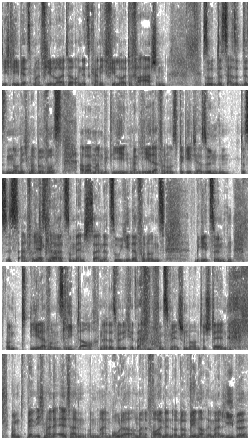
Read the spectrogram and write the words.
ich liebe jetzt mal vier Leute und jetzt kann ich vier Leute verarschen. So, das, also das ist noch nicht mal bewusst, aber man, ich meine, jeder von uns begeht ja Sünden. Das ist einfach, ja, das klar. gehört zum Menschsein dazu. Jeder von uns begeht Sünden und jeder von uns liebt auch. Ne? Das würde ich jetzt einfach uns Menschen mal unterstellen. Und wenn ich meine Eltern und meinen Bruder und meine Freundin oder wen auch immer liebe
